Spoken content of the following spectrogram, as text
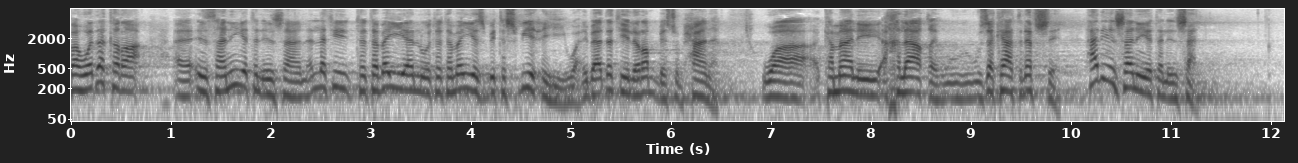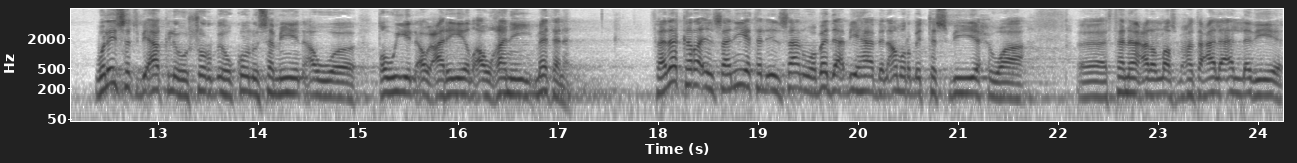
فهو ذكر إنسانية الإنسان التي تتبين وتتميز بتسبيحه وعبادته لربه سبحانه وكمال أخلاقه وزكاة نفسه هذه إنسانية الإنسان. وليست بأكله وشربه وكونه سمين أو طويل أو عريض أو غني مثلا. فذكر إنسانية الإنسان وبدأ بها بالأمر بالتسبيح والثناء على الله سبحانه وتعالى الذي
